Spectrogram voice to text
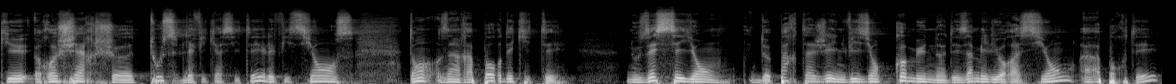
qui recherchent tous l'efficacité et l'efficience dans un rapport d'équité. Nous essayons de partager une vision commune des améliorations à apporter.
